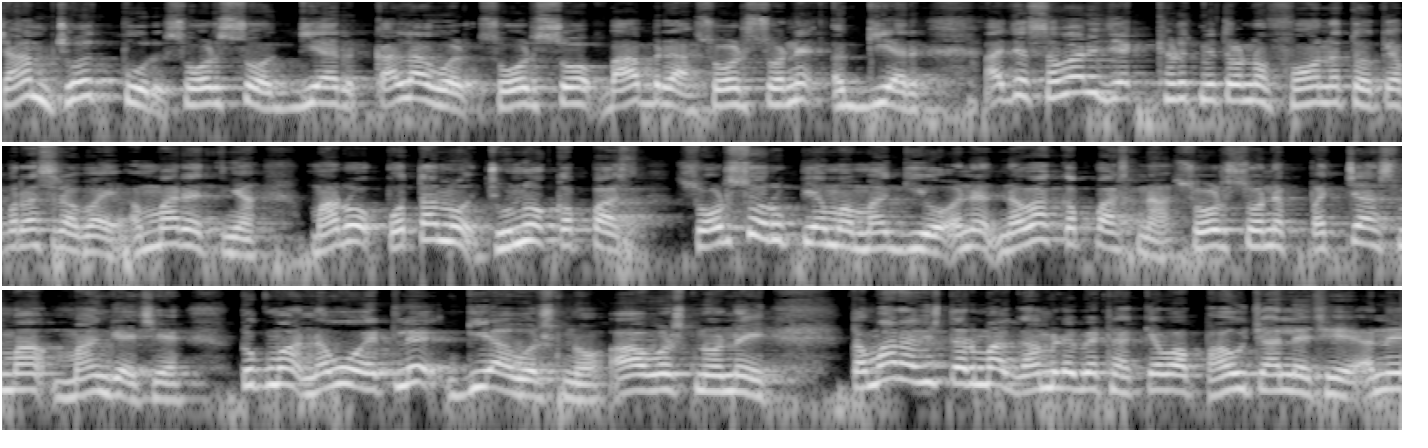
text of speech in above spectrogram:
જામજોધપુર સોળસો અગિયાર, કાલાવડ સોળસો, બાબરા સોળસો ને અગિયાર. આજે સવારે જ એક ખેડૂત મિત્રોનો ફોન હતો કે, પરાશરાભાઈ, અમારે ત્યાં મારો પોતાનો જૂનો કપાસ સોળસો રૂપિયામાં માગ્યો અને નવા કપાસના સોળસો ને પચાસમાં માંગે છે. ટૂંકમાં નવો એટલે ગયા વર્ષનો, આ વર્ષનો નહીં. તમારા વિસ્તારમાં ગામડે બેઠા કેવા ભાવ ચાલે છે? અને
